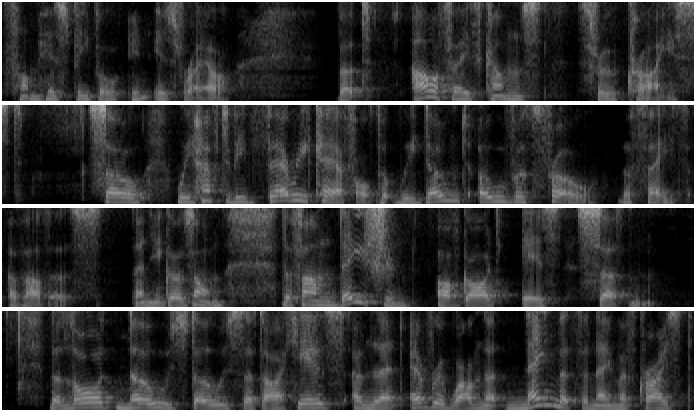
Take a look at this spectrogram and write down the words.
from his people in Israel. But our faith comes through Christ. So we have to be very careful that we don't overthrow the faith of others. Then he goes on the foundation of God is certain. The Lord knows those that are his, and let everyone that nameth the name of Christ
